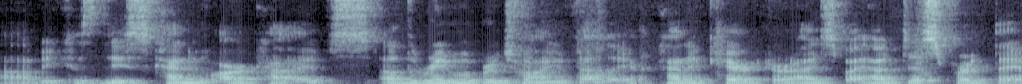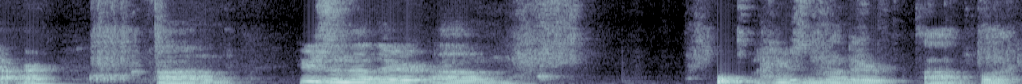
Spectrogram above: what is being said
uh, because these kind of archives of the Rainbow Bridge Monument Valley are kind of characterized by how disparate they are. Um, here's another. Um, here's another uh, book.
